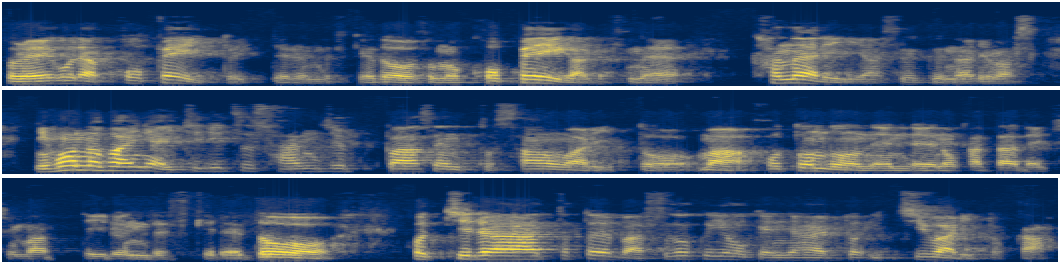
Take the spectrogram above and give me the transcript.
それ英語ではコペイと言ってるんですけど、そのコペイがですね、かなり安くなります。日本の場合には一律30%、3割と、まあ、ほとんどの年齢の方で決まっているんですけれど、こちら、例えばすごくいい保険に入ると1割とか、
